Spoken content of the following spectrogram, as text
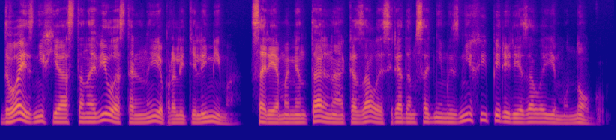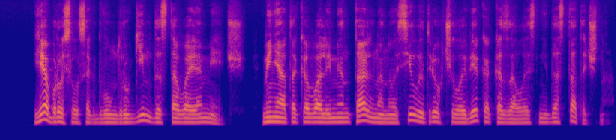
Два из них я остановил, остальные пролетели мимо. Сария моментально оказалась рядом с одним из них и перерезала ему ногу. Я бросился к двум другим, доставая меч. Меня атаковали ментально, но силы трех человек оказалось недостаточно.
